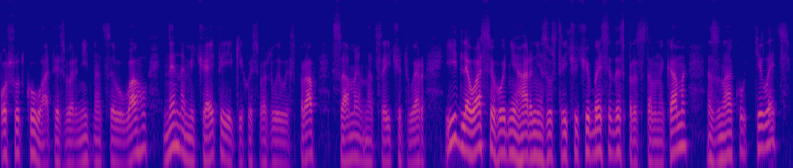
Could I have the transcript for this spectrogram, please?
пошуткувати. Зверніть на це увагу, не намічайте якихось важливих справ саме на цей четвер. І для вас сьогодні гарні зустрічі чи бесіди з представниками знаку тілець.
